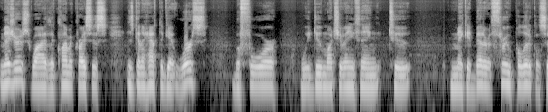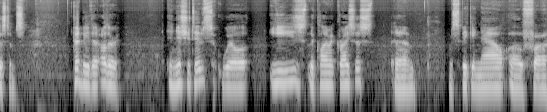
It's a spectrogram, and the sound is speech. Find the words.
measures, why the climate crisis is going to have to get worse before we do much of anything to make it better through political systems. Could be that other initiatives will ease the climate crisis. Um, I'm speaking now of uh,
